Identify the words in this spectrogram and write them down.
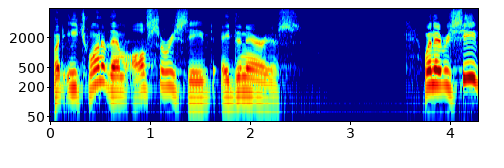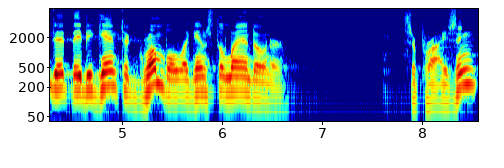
But each one of them also received a denarius. When they received it, they began to grumble against the landowner. Surprising.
